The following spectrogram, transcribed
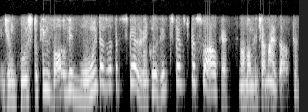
de um custo que envolve muitas outras despesas, inclusive despesa de pessoal, que é normalmente a mais alta.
